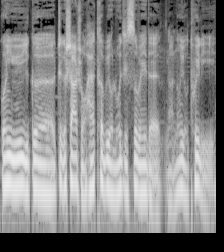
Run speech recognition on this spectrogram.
关于一个这个杀手还特别有逻辑思维的啊，能有推理，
